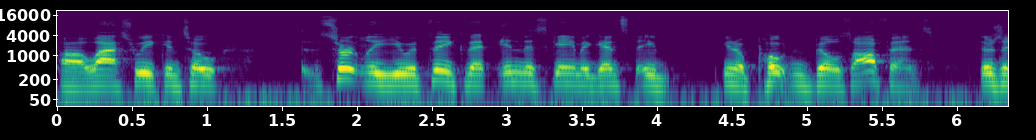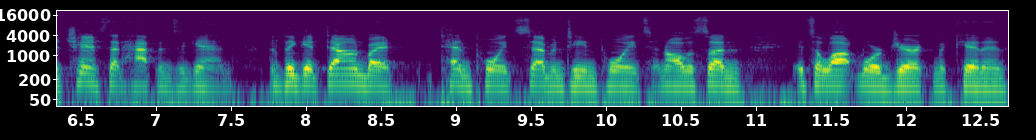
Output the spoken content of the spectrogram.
uh, last week, and so certainly you would think that in this game against a you know potent Bills offense, there's a chance that happens again. That they get down by 10 points, 17 points, and all of a sudden it's a lot more Jerick McKinnon.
